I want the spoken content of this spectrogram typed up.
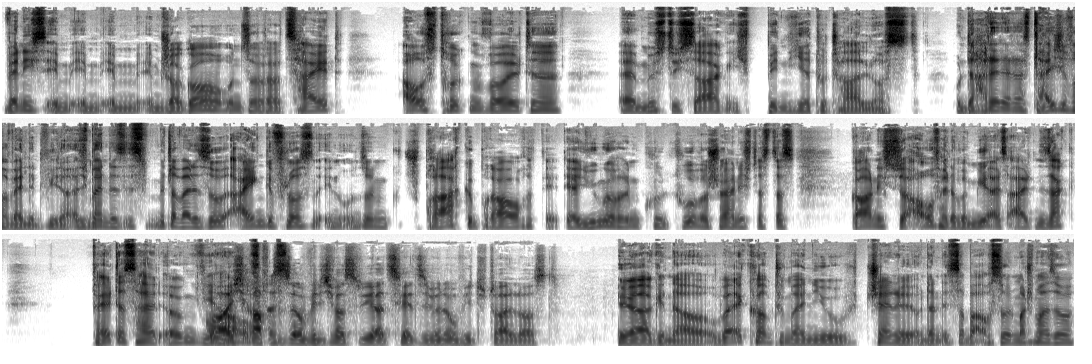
wenn ich es im, im, im, im Jargon unserer Zeit ausdrücken wollte, äh, müsste ich sagen, ich bin hier total lost. Und da hat er das Gleiche verwendet wieder. Also ich meine, das ist mittlerweile so eingeflossen in unseren Sprachgebrauch der, der jüngeren Kultur wahrscheinlich, dass das gar nicht so auffällt. Aber mir als alten Sack fällt das halt irgendwie Boah, ich auf. raff dass- das irgendwie nicht, was du dir erzählst. Ich bin irgendwie total lost. ja, genau. Welcome to my new channel. Und dann ist aber auch so manchmal so,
